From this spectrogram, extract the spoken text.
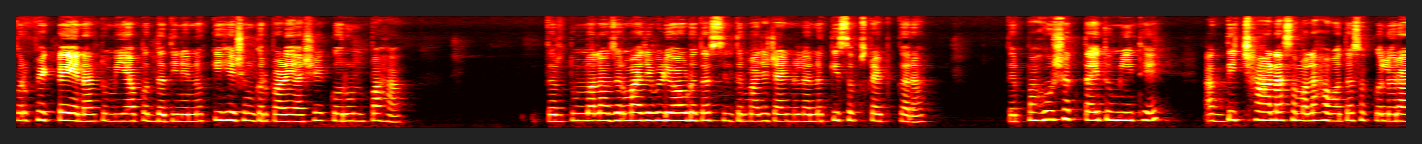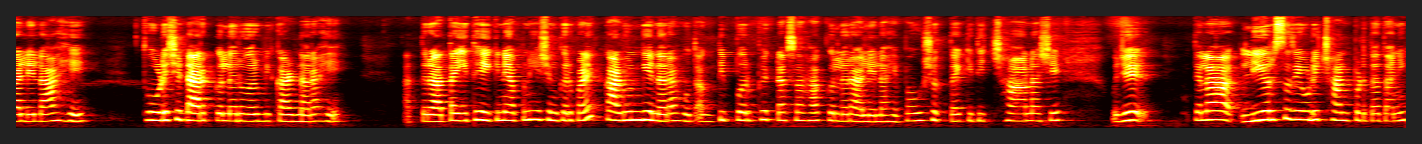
परफेक्ट येणार तुम्ही या पद्धतीने. नक्की हे शंकरपाळे असे करून पहा. तर तुम्हाला जर माझे व्हिडिओ आवडत असतील तर माझ्या चॅनलला नक्की सबस्क्राईब करा. तर पाहू शकताय तुम्ही इथे. अगदी छान असा मला हवा तसा कलर आलेला आहे. थोडेसे डार्क कलरवर मी काढणार आहे. तर आता इथे एक नाही आपण हे शंकरपाळे काढून घेणार आहोत. अगदी परफेक्ट असा हा कलर आलेला आहे. पाहू शकताय किती छान असे म्हणजे त्याला लिअर्सच एवढे छान पडतात आणि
